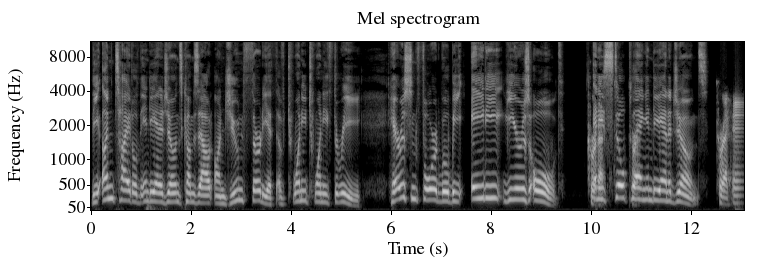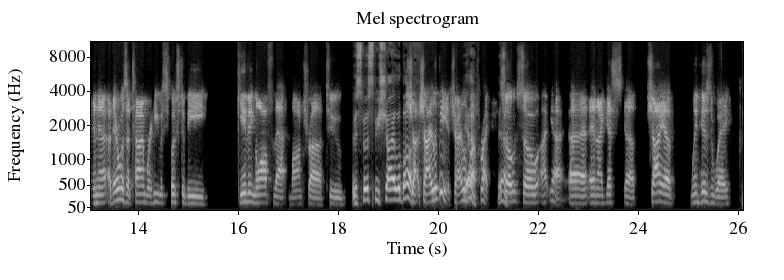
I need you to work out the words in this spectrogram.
the untitled Indiana Jones comes out on June 30th of 2023, Harrison Ford will be 80 years old. Correct. And he's still playing Correct. Indiana Jones. Correct. And uh, there was a time where he was supposed to be giving off that mantra to. It was supposed to be Shia LaBeouf. Shia, Shia LaBeouf, Shia LaBeouf, yeah. right? Yeah. So, so uh, yeah, uh, and I guess uh, Shia went his way.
